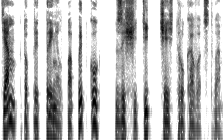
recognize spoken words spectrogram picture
тем, кто предпринял попытку защитить честь руководства.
